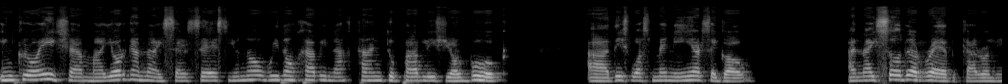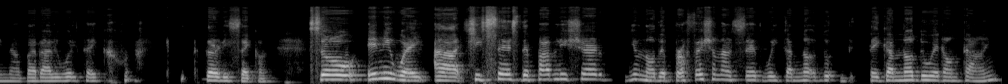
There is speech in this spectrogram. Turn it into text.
in Croatia, my organizer says, you know, we don't have enough time to publish your book. Uh, this was many years ago. And I saw the red, Carolina, but I will take 30 seconds. So anyway, uh, she says the publisher, you know, the professional said we cannot do, they cannot do it on time.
